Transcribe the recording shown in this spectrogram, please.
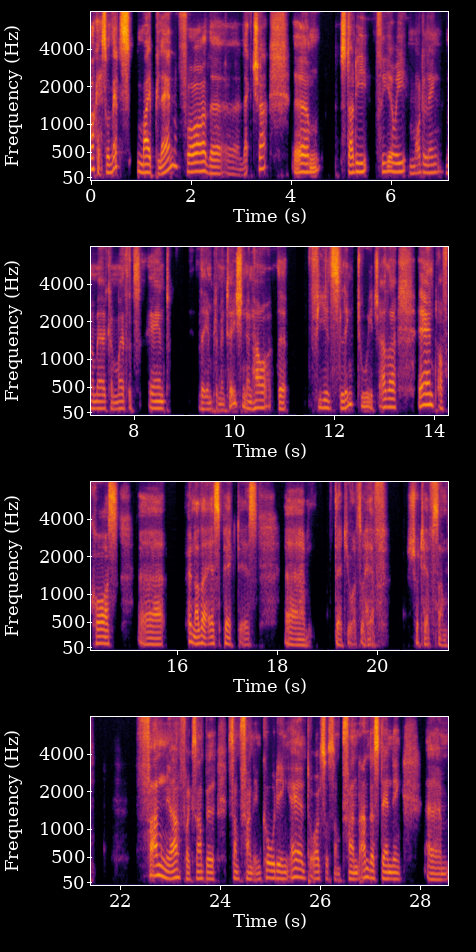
Okay, so that's my plan for the uh, lecture. Um, study theory, modeling, numerical methods, and the implementation and how the fields linked to each other. And of course, uh, another aspect is um, that you also have should have some fun, yeah, for example, some fun in coding and also some fun understanding um,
